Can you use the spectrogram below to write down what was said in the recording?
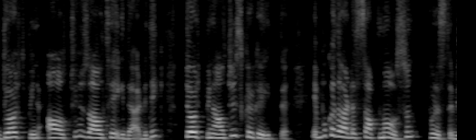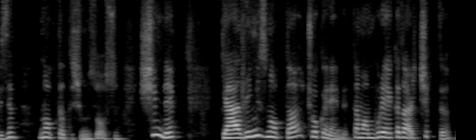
4606'ya gider dedik. 4640'a gitti. E bu kadar da sapma olsun. Burası da bizim nokta atışımız olsun. Şimdi Geldiğimiz nokta çok önemli. Tamam buraya kadar çıktı.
